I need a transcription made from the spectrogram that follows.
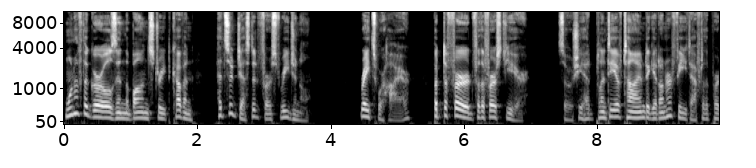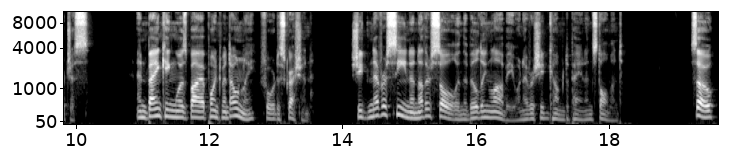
one of the girls in the Bond Street Coven had suggested First Regional. Rates were higher, but deferred for the first year, so she had plenty of time to get on her feet after the purchase. And banking was by appointment only, for discretion. She'd never seen another soul in the building lobby whenever she'd come to pay an installment. So,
